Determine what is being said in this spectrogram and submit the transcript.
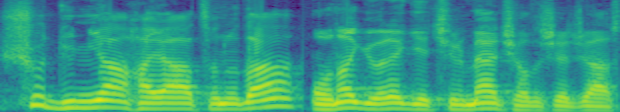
şu dünya hayatını da ona göre geçirmeye çalışacağız.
